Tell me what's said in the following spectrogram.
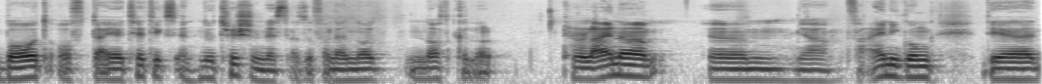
Board of Dietetics and Nutritionists, also von der North Carolina ähm, ja, Vereinigung der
